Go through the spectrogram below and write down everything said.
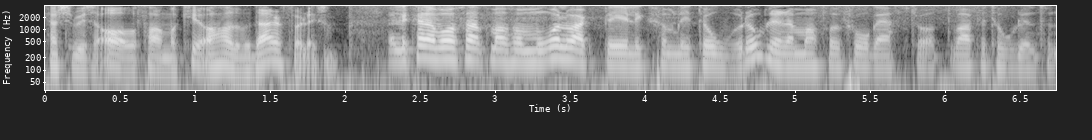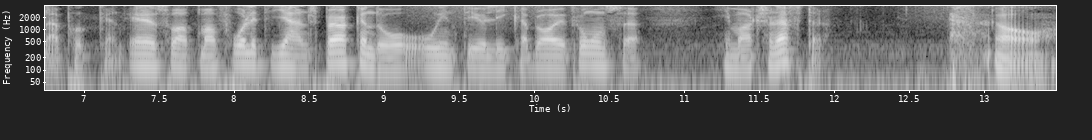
kanske det blir så, ah vad fan vad kul, jaha det var därför liksom. Eller kan det vara så att man som målvakt blir liksom lite orolig när man får fråga efteråt varför tog du inte den där pucken? Är det så att man får lite hjärnspöken då och inte gör lika bra ifrån sig i matchen efter? Ja,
